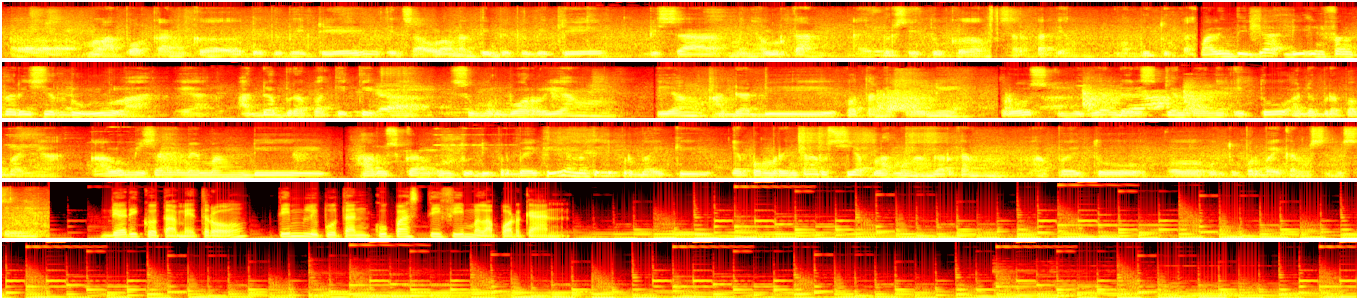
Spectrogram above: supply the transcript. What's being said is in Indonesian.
Eh, melaporkan ke BPBD, insya Allah nanti BPBD bisa menyalurkan air bersih itu ke masyarakat yang membutuhkan. Paling tidak diinventarisir dulu lah, ya. Ada berapa titik nih sumur bor yang yang ada di kota Metro ini Terus kemudian dari sekian banyak itu ada berapa banyak. Kalau misalnya memang diharuskan untuk diperbaiki ya nanti diperbaiki. Ya pemerintah harus siaplah menganggarkan apa itu uh, untuk perbaikan mesin-mesinnya. Dari Kota Metro, tim liputan Kupas TV melaporkan.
